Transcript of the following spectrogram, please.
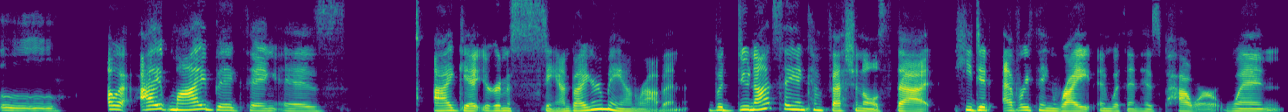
Ooh. Okay, I my big thing is I get you're going to stand by your man, Robin, but do not say in confessionals that he did everything right and within his power when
